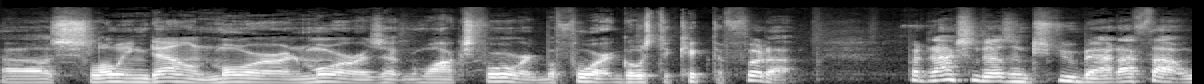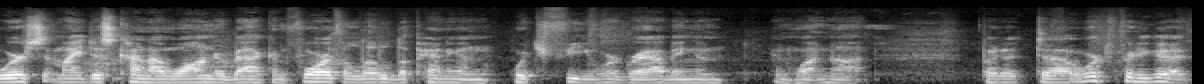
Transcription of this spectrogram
uh, slowing down more and more as it walks forward before it goes to kick the foot up. But it actually doesn't too bad. I thought worse it might just kind of wander back and forth a little depending on which feet we're grabbing and, and whatnot. But it uh, works pretty good.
